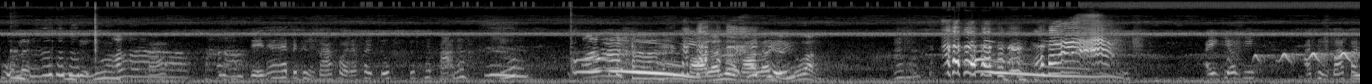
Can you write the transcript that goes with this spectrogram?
ผมเลยเดี๋ยวร่วงเดี๋ยวให้ไปถึงป้าก่อนนะค่อยจุ๊บจุ๊บให้ป้าเนาะจุ๊บพอแล้วลูกพอแล้วเดี๋ยวร่วงไอ้เคี้ยวสิอถึงป้าก่อน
